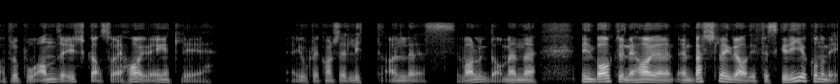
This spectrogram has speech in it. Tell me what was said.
apropos andre yrker, så jeg har jo egentlig gjort det kanskje litt annerledes valg, da. Men eh, min bakgrunn, jeg har jo en- bachelorgrad i fiskeriøkonomi,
